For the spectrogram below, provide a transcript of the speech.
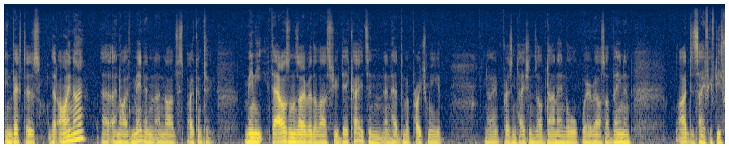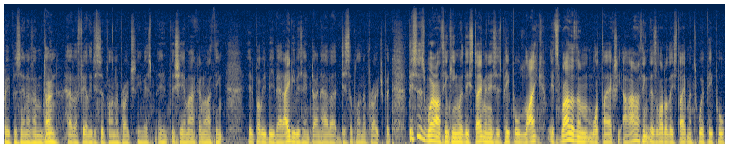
investors that I know uh, and I've met and, and I've spoken to many thousands over the last few decades and, and had them approach me at you know presentations I've done and or wherever else I've been and I'd say 53% of them don't have a fairly disciplined approach to investment, the share market, and I think it'd probably be about 80% don't have a disciplined approach. But this is where I'm thinking with this statement is, is people like, it's rather than what they actually are. I think there's a lot of these statements where people,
